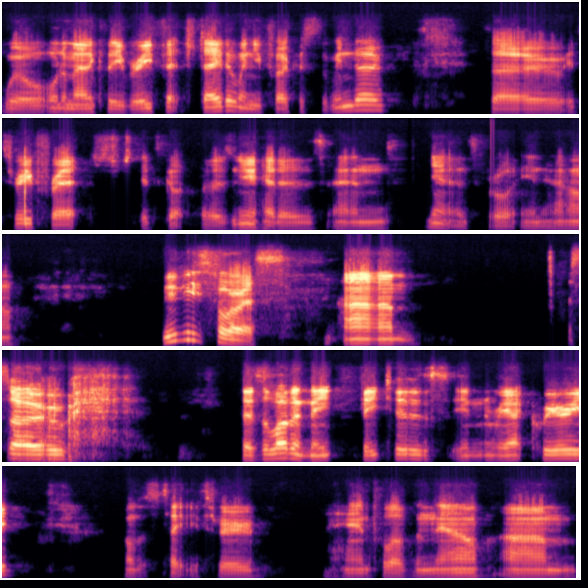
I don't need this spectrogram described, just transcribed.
will automatically refetch data when you focus the window. So it's refreshed, it's got those new headers and yeah, it's brought in our movies for us. Um, so there's a lot of neat features in React Query. I'll just take you through a handful of them now. Um,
